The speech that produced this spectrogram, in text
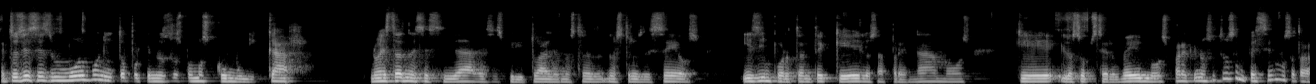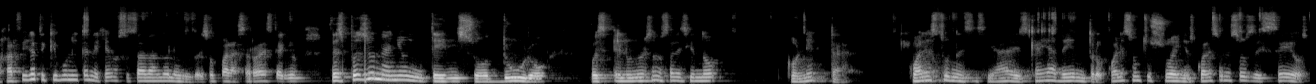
Entonces es muy bonito porque nosotros podemos comunicar nuestras necesidades espirituales, nuestros deseos. Y es importante que los aprendamos, que los observemos, para que nosotros empecemos a trabajar. Fíjate qué bonita energía nos está dando el universo para cerrar este año. Después de un año intenso, duro, pues el universo nos está diciendo, conecta. ¿Cuáles tus necesidades? ¿Qué hay adentro? ¿Cuáles son tus sueños? ¿Cuáles son esos deseos?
